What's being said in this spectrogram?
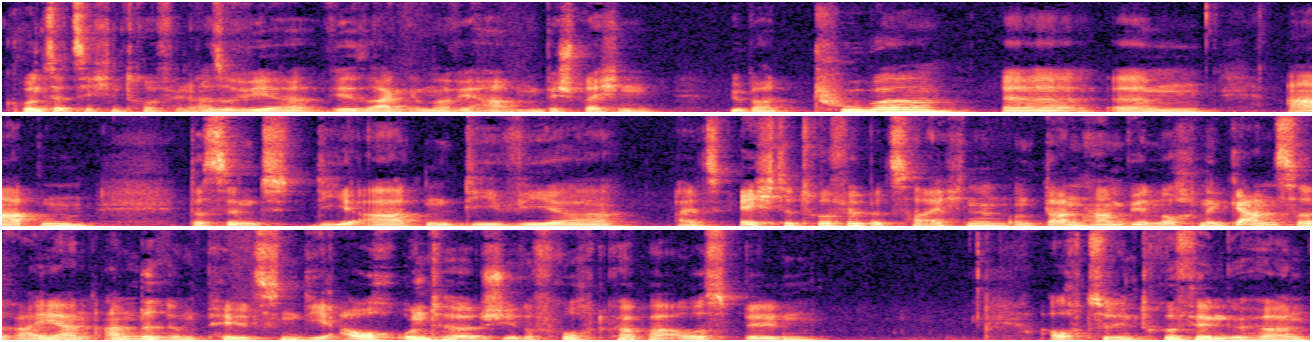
grundsätzlichen Trüffeln. Also wir, wir sagen immer, wir haben, wir sprechen über Tuber äh, ähm. Das sind die Arten, die wir als echte Trüffel bezeichnen. Und dann haben wir noch eine ganze Reihe an anderen Pilzen, die auch unterirdisch ihre Fruchtkörper ausbilden, auch zu den Trüffeln gehören,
